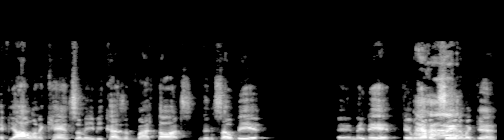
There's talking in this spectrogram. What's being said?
if y'all want to cancel me because of my thoughts, then so be it." And they did, and we haven't seen Uh-huh. him again.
